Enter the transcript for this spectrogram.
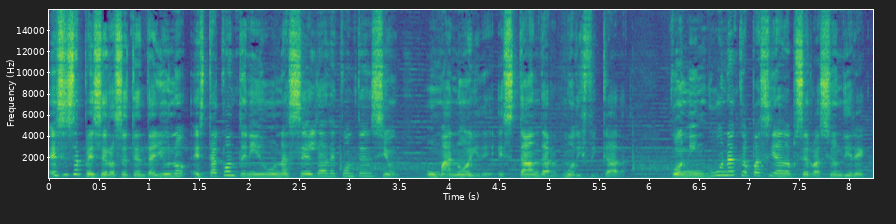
SCP-071 está contenido en una celda de contención humanoide estándar modificada, con ninguna capacidad de observación directa.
